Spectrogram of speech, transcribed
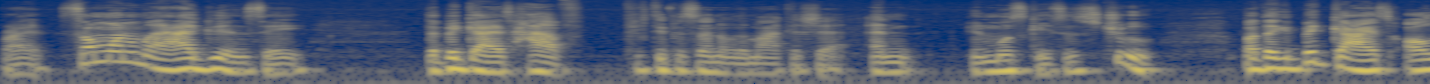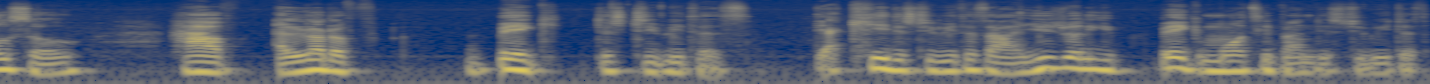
right? Someone might argue and say the big guys have 50% of the market share, and in most cases, it's true. But the big guys also have a lot of big distributors. Their key distributors are usually big multi brand distributors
